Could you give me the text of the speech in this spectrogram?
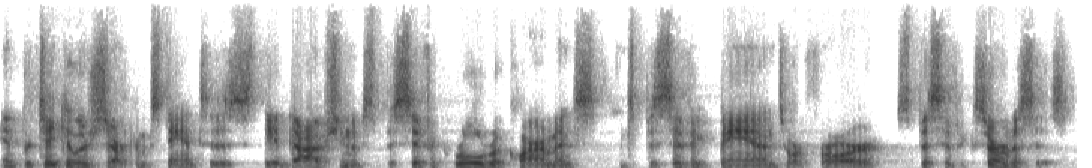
in particular circumstances, the adoption of specific rule requirements in specific bands or for specific services.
